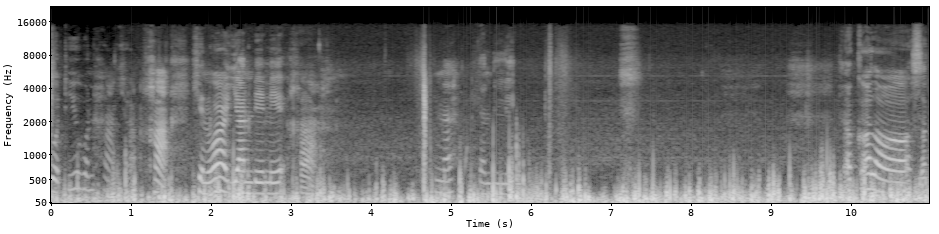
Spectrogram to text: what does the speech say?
กดที่ค้นหาค่ะ เขียนว่ายันเดเลค่ะนะยันเดเลแล้วก็รอสัก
